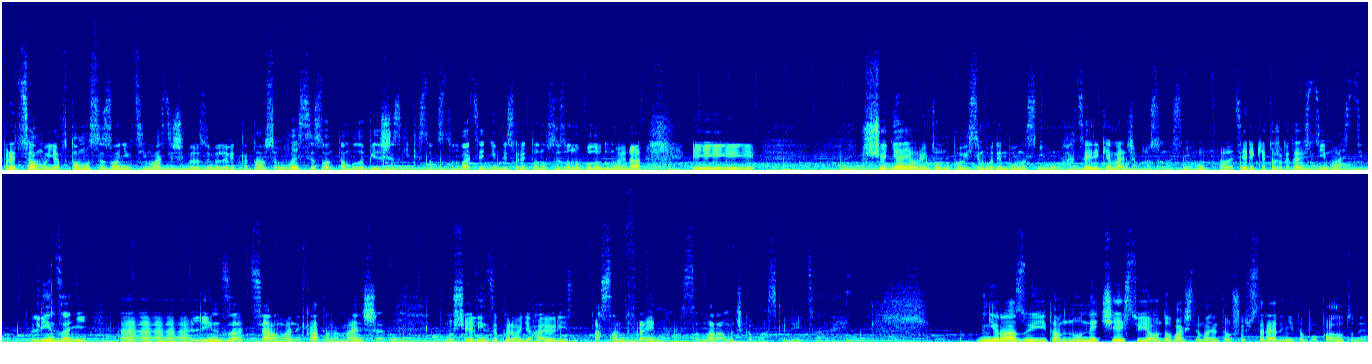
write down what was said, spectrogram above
При цьому я в тому сезоні в цій масці, щоб ви розуміли, відкатався увесь сезон. Там було більше скільки 120 днів десь орієнтовно сезону було, думаю, да? І Щодня я орієнтовно по 8 годин був на снігу. Цей рік я менше просто на снігу. Але цей рік я теж катаюсь в цій масці. Лінза ні. Е, лінза ця у мене катана менше, тому що я лінзи переодягаю різні. А сам фрейм, сама рамочка маски, дивіться на неї. Ні разу її там, ну не честю, я вам бачите, в мене там щось всередині там попало туди.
